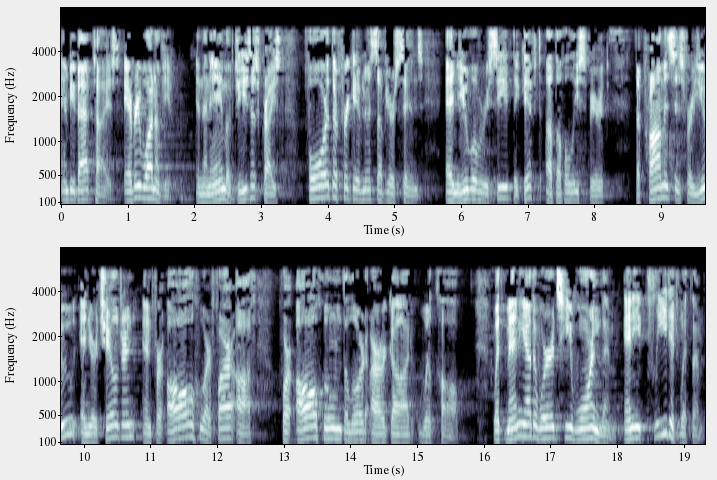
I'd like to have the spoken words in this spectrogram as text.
and be baptized, every one of you, in the name of Jesus Christ, for the forgiveness of your sins, and you will receive the gift of the Holy Spirit. The promise is for you and your children, and for all who are far off, for all whom the Lord our God will call. With many other words, he warned them, and he pleaded with them,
